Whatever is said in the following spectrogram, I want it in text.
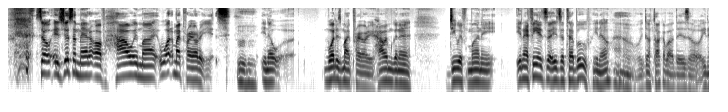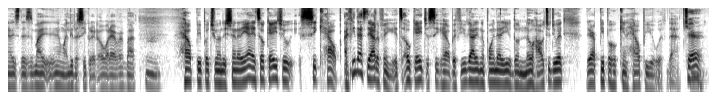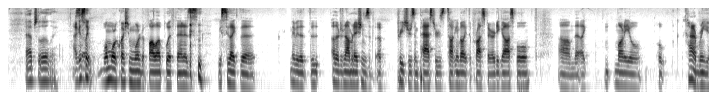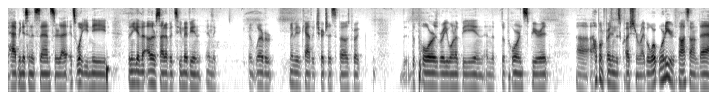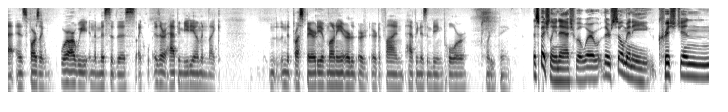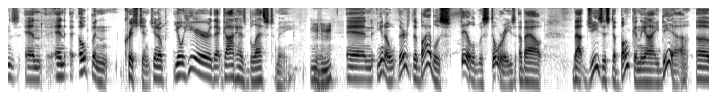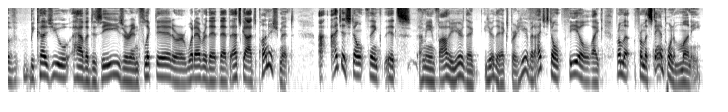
So it's just a matter of how am I? What are my priority is. Mm-hmm. You know, what is my priority? How I'm gonna deal with money? And I think it's a, it's a taboo. You know, oh, we don't talk about this, or you know, it's, this is my you know my little secret or whatever. But help people to understand that yeah, it's okay to seek help. I think that's the other thing. It's okay to seek help. If you got in a point that you don't know how to do it, there are people who can help you with that. Sure, absolutely. I guess like one more question we wanted to follow up with then is we see like the maybe the, the other denominations of, of preachers and pastors talking about like the prosperity gospel um, that like money will, will kind of bring you happiness in a sense or that it's what you need but then you get the other side of it too maybe in, in the in whatever maybe the Catholic Church I suppose but the, the poor is where you want to be and, and the, the poor in spirit uh, I hope I'm phrasing this question right, but what, what are your thoughts on that? And as far as like, where are we in the midst of this? Like, is there a happy medium and like, in in the prosperity of money, or, or or to find happiness in being poor? What do you think? especially in Nashville, where there's so many Christians and and open Christians. You know, you'll hear that God has blessed me, and you know, there's the Bible is filled with stories about about Jesus debunking the idea of because you have a disease or inflicted or whatever that, that that's God's punishment. I, I just don't think it's. I mean, Father, you're the you're the expert here, but I just don't feel like from a from a standpoint of money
